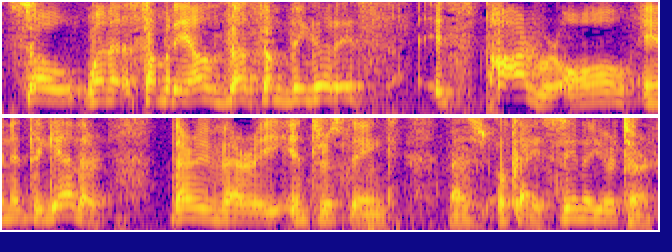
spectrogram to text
so when somebody else does something good, it's it's par. We're all in it together. Very very interesting message. Okay, Sina, your turn.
